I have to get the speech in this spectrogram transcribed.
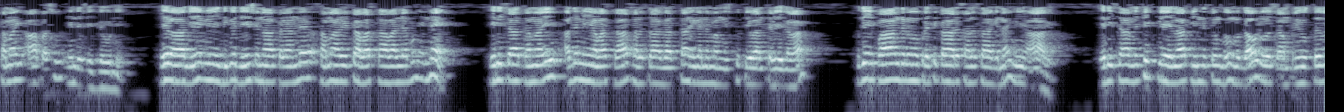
තමයි ආපසු එන්න සිද්ධ වුනේ. ඒ වාගේ මේ දිග දේශනා කරන්න සමාජයට අවස්ථාවක් ලැබුණේ නැහැ. ඒ නිසා තමයි අද මේ අවස්ථාව සලසා ගත්තා. ඒ ගැන මම ස්තුතිවන්ත වෙනවා. උදේ පාන්දරම ප්‍රතිකාර සලසාගෙන මේ ආවේ. ඒ නිසා මෙතෙක් වේලා පින්නතුන් බොහොම ගෞරව සම්ප්‍රයුක්තව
